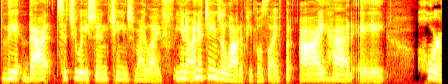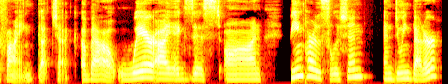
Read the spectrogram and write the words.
the that situation changed my life you know and it changed a lot of people's life but i had a horrifying gut check about where i exist on being part of the solution and doing better,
